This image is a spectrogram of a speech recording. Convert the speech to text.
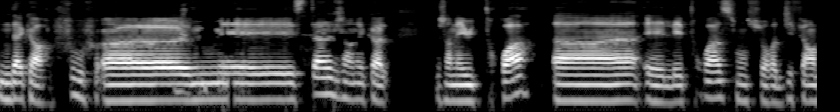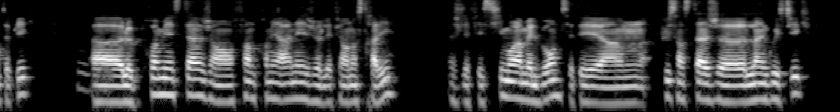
D'accord, mes stages en école, j'en ai eu 3, heu et les 3 sont sur différents topics. Mmh. Heu, le 1er stage en fin de 1re année, je l'ai fait en Australie. Je l'ai fait 6 mois à Melbourne, c'était plus un stage, heu, linguistique.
